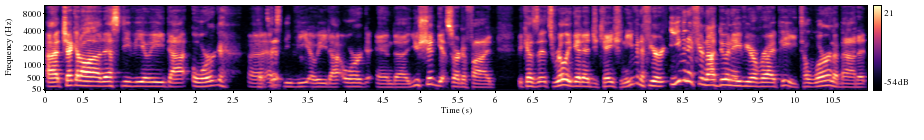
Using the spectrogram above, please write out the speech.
uh, check it out at sdvoe.org uh, sdvoe.org, and uh, you should get certified because it's really good education. Even if you're even if you're not doing AV over IP, to learn about it,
